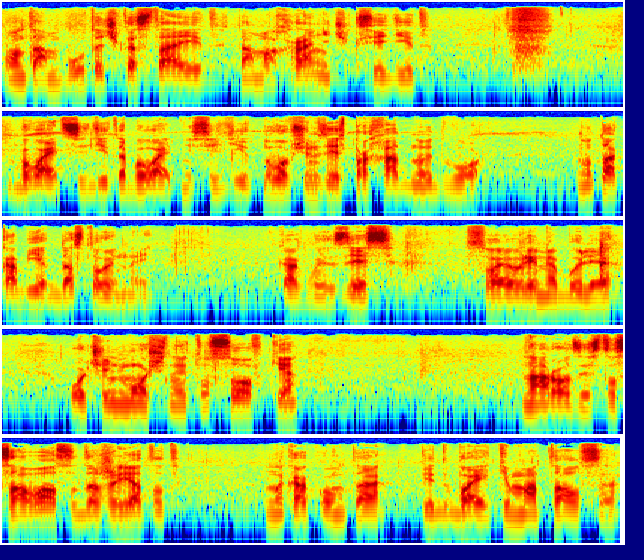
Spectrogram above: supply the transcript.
Он там буточка стоит, там охранничек сидит. Бывает сидит, а бывает не сидит. Ну, в общем, здесь проходной двор. Ну, так, объект достойный. Как бы здесь в свое время были очень мощные тусовки. Народ здесь тусовался. Даже я тут на каком-то питбайке мотался.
